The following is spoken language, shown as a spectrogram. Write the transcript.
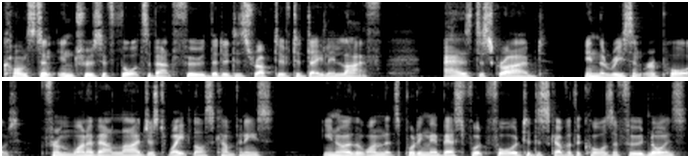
constant intrusive thoughts about food that are disruptive to daily life, as described in the recent report from one of our largest weight loss companies, you know, the one that's putting their best foot forward to discover the cause of food noise.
